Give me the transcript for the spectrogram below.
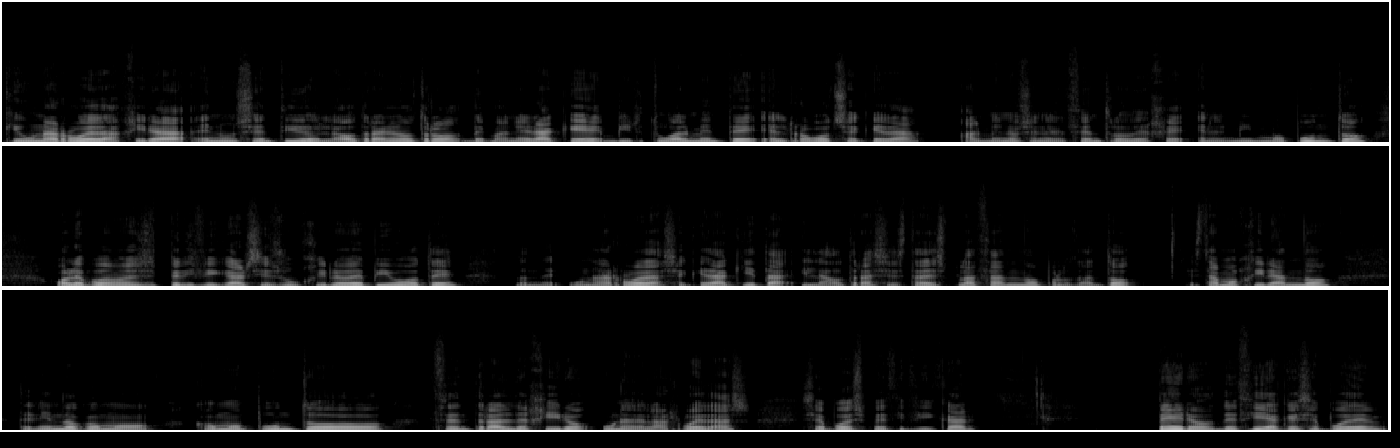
que una rueda gira en un sentido y la otra en otro, de manera que virtualmente el robot se queda, al menos en el centro de eje, en el mismo punto. O le podemos especificar si es un giro de pivote, donde una rueda se queda quieta y la otra se está desplazando, por lo tanto estamos girando teniendo como, como punto central de giro una de las ruedas. Se puede especificar pero decía que se puede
